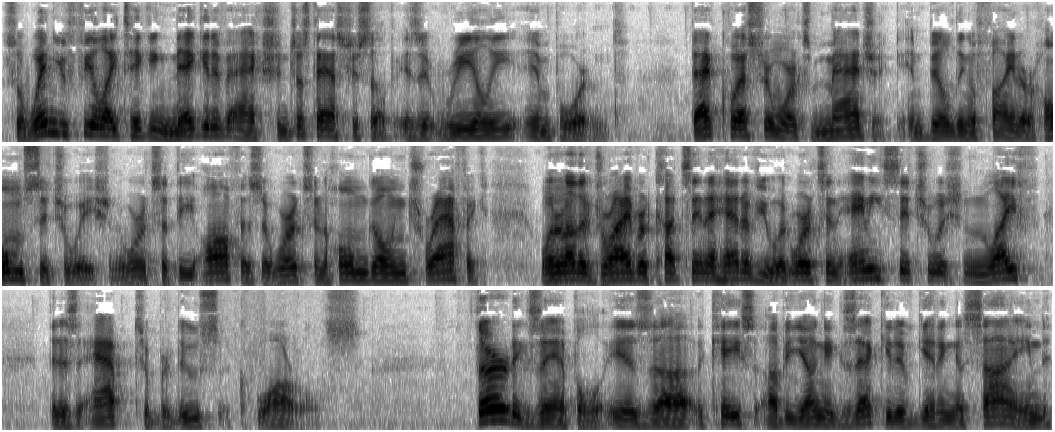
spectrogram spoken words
So when you feel like taking negative action, just ask yourself is it really important? That question works magic in building a finer home situation. It works at the office. It works in homegoing traffic. When another driver cuts in ahead of you, it works in any situation in life that is apt to produce quarrels. Third example is uh, the case of a young executive getting assigned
